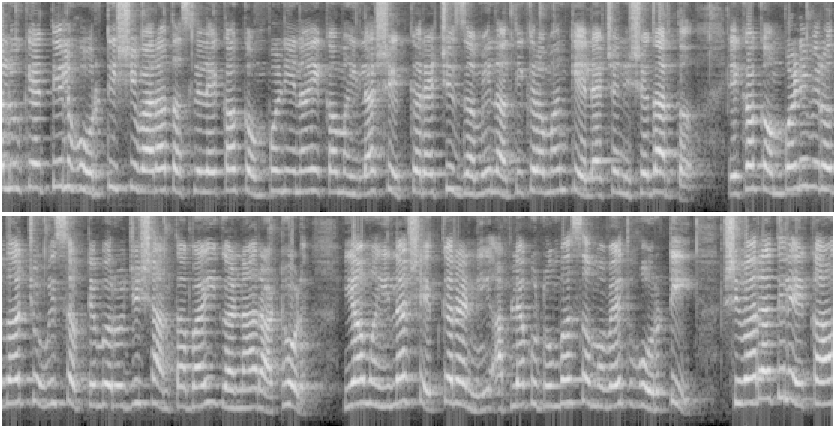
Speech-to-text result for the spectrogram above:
तालुक्यातील होर्टी शिवारात असलेल्या एका कंपनीनं एका महिला शेतकऱ्याची जमीन अतिक्रमण केल्याच्या निषेधार्थ एका कंपनी विरोधात चोवीस सप्टेंबर रोजी शांताबाई गणा राठोड या महिला शेतकऱ्यांनी आपल्या कुटुंबासमवेत होर्टी शिवारातील एका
